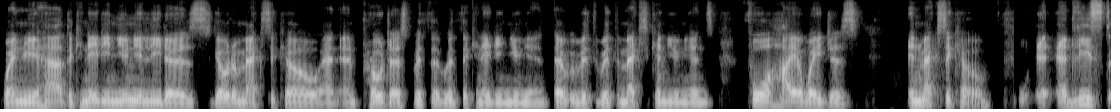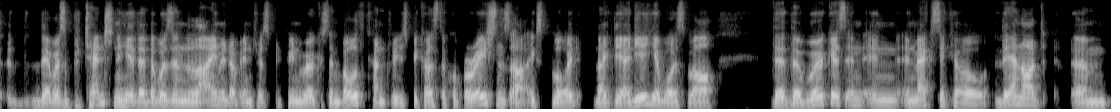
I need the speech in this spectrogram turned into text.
when we had the Canadian Union leaders go to Mexico and, and protest with the, with the Canadian Union, uh, with, with the Mexican unions for higher wages in Mexico. At least there was a pretension here that there was an alignment of interest between workers in both countries because the corporations are exploited. Like the idea here was, well, the, the workers in, in, in Mexico, they're not um,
